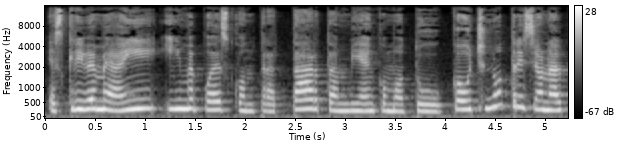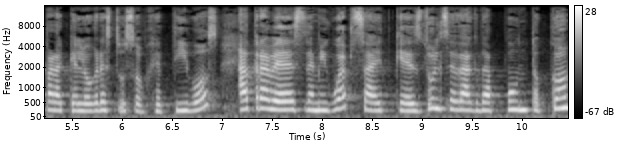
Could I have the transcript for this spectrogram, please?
Escríbeme ahí y me puedes contratar también como tu coach nutricional para que logres tus objetivos a través de mi website que es dulcedagda.com.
